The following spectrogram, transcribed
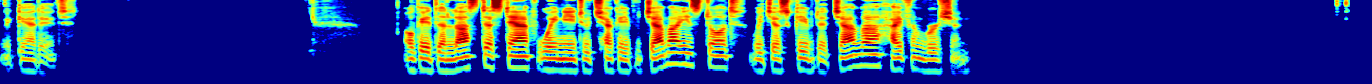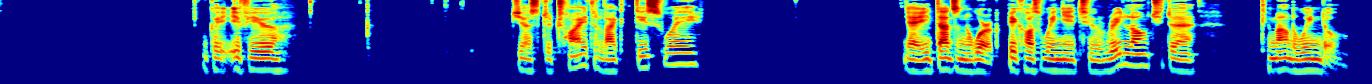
We get it. Okay, the last step, we need to check if Java installed. We just give the Java hyphen version. Okay, if you just try it like this way, yeah, it doesn't work because we need to relaunch the command window.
